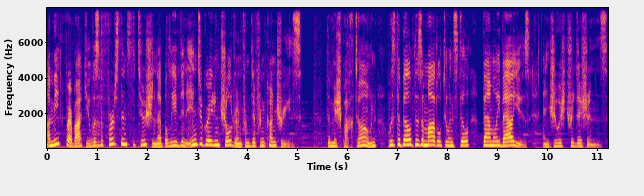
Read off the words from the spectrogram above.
Amit Kfar Batya was the first institution that believed in integrating children from different countries. The Mishpachton was developed as a model to instill family values and Jewish traditions.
